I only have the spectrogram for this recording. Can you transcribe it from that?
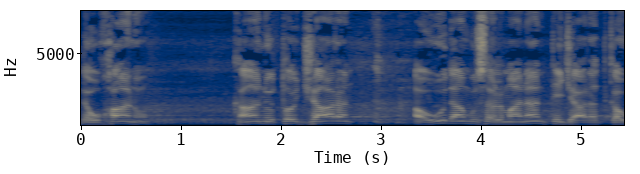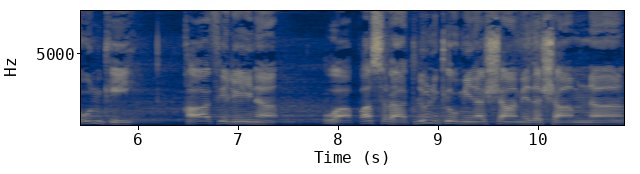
د اوښانو کانو تجارا او دا مسلمانان تجارت کوونکي قافلینا واپس راتلونکي من الشام د شام نه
